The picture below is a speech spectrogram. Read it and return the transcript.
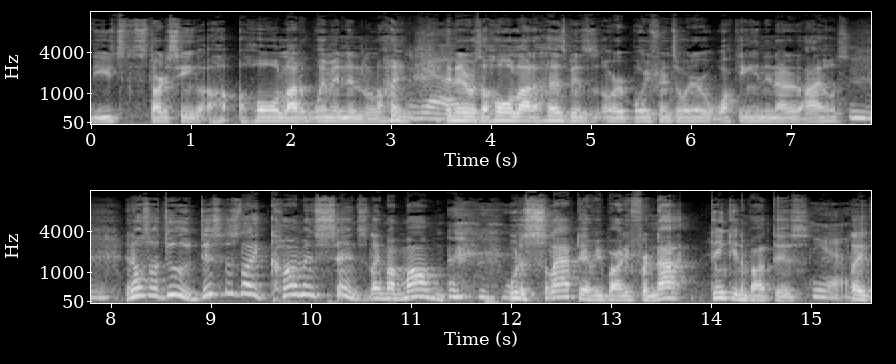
you started seeing a, a whole lot of women in the line, Yeah. and there was a whole lot of husbands or boyfriends or whatever walking in and out of the aisles, Mm-hmm. and I was like, dude, this is like common sense. Like my mom would have slapped everybody for not thinking about this. Yeah. Like,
